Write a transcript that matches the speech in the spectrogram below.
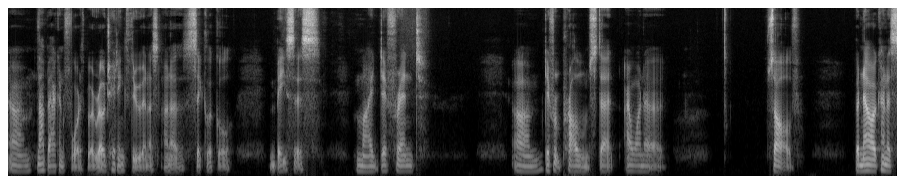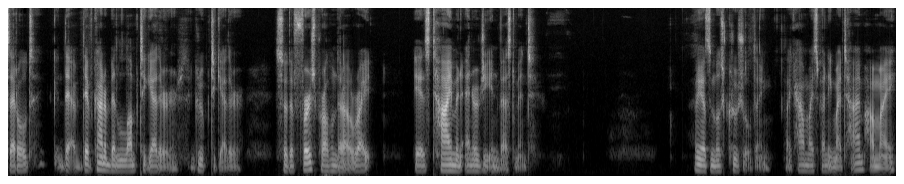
um, not back and forth but rotating through on a, on a cyclical basis my different um, different problems that I want to solve. But now I kind of settled. They've kind of been lumped together, grouped together. So the first problem that I'll write is time and energy investment. I think that's the most crucial thing. Like, how am I spending my time? How am I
